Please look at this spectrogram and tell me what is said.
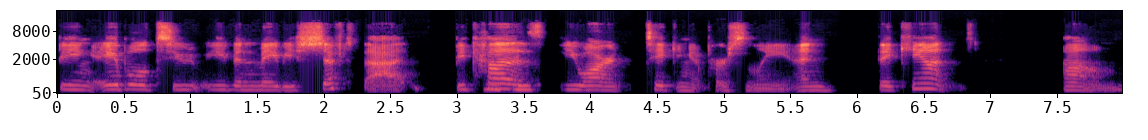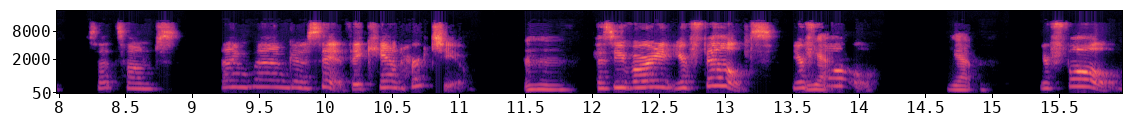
being able to even maybe shift that because mm-hmm. you aren't taking it personally and they can't um so that sounds i'm, I'm gonna say it they can't hurt you because mm-hmm. you've already you're filled you're yeah. full yep you're full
